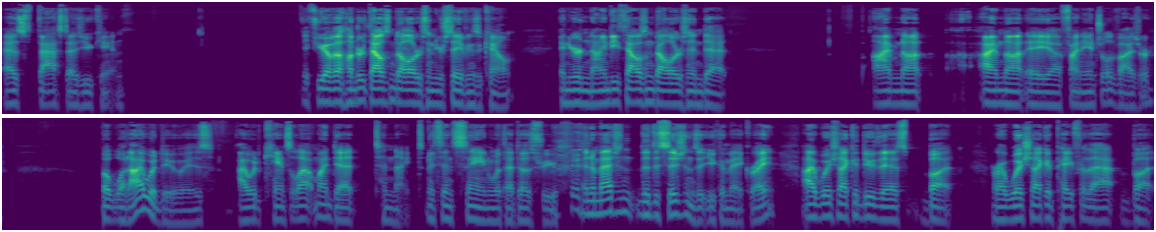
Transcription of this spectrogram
as fast as you can. If you have $100,000 in your savings account and you're $90,000 in debt, I'm not I'm not a, uh, financial advisor. But what I would do is I would cancel out my debt tonight. It's insane what that does for you. and imagine the decisions that you can make, right? I wish I could do this, but or I wish I could pay for that, but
